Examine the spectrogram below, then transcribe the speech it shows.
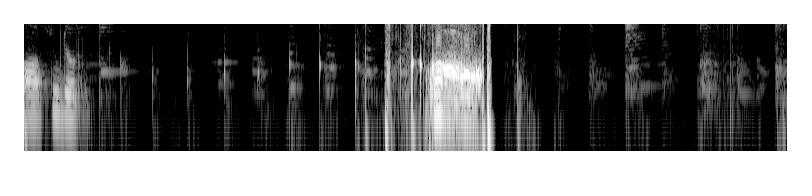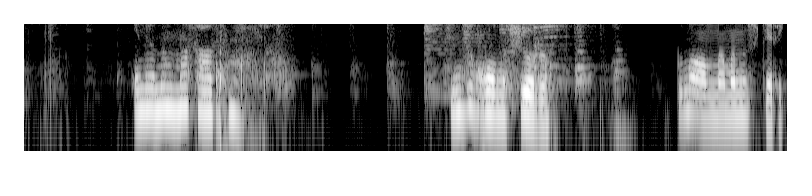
Ağzım yoruldu. İnanılmaz ağzım yoruldu. Çünkü konuşuyorum. Bunu anlamanız gerek.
